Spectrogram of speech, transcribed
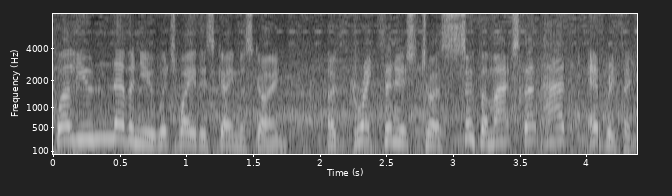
Well, you never knew which way this game was going. A great finish to a super match that had everything.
